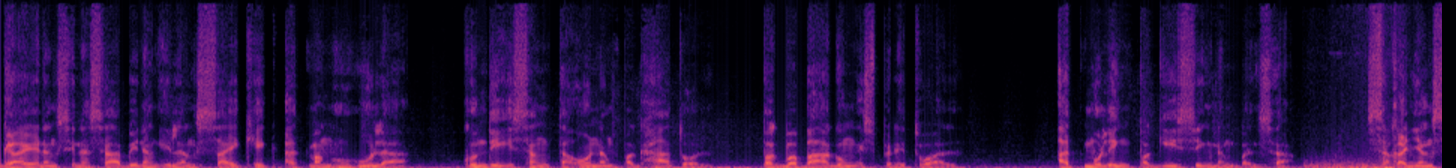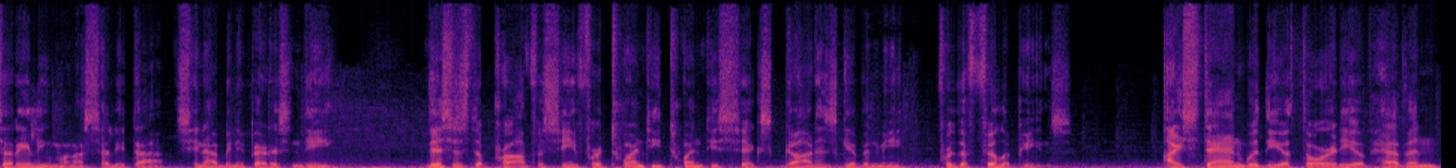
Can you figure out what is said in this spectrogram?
gaya ng sinasabi ng ilang psychic at manghuhula, kundi isang taon ng paghatol, pagbabagong espiritual, at muling pagising ng bansa. Sa kanyang sariling mga salita, sinabi ni Perez hindi, This is the prophecy for 2026 God has given me for the Philippines. I stand with the authority of heaven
